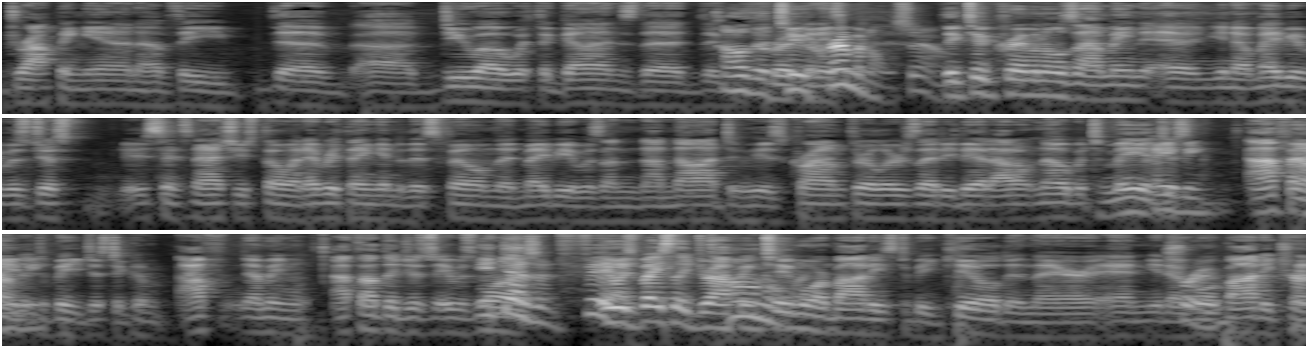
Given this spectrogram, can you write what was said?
dropping in of the the uh, duo with the guns the, the Oh, the two his- criminals, yeah. the two criminals. I mean, uh, you know, maybe it was just since Naschy's throwing everything into this film that maybe it was a, a nod to his crime thrillers that he did. I don't know, but to me, it Maybe. just I found Maybe. it to be just a. I, I mean, I thought they just it was. It doesn't fit It was basically dropping two more bodies to be killed in there, and you know True, more body true.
